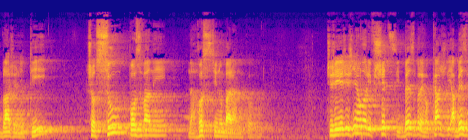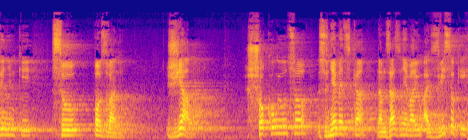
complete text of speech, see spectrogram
Blažení tí, čo sú pozvaní na hostinu baránkov. Čiže Ježiš nehovorí všetci, bezbreho, každý a bez výnimky sú pozvaní. Žiaľ, šokujúco z Nemecka nám zaznievajú aj z vysokých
